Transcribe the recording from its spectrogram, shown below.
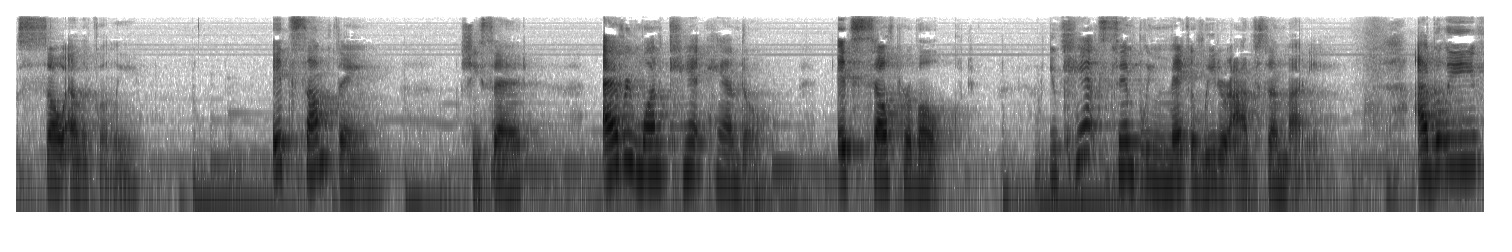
so eloquently. It's something, she said, everyone can't handle. It's self provoked. You can't simply make a leader out of somebody. I believe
